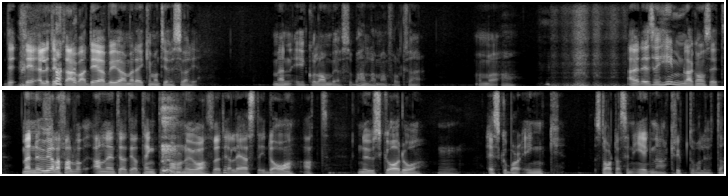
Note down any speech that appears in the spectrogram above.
Det, det, eller typ såhär bara, det vi gör med dig kan man inte göra i Sverige. Men i Colombia så behandlar man folk så här. Man bara, ja. Nej, det är så himla konstigt. Men nu i alla fall, anledningen till att jag tänkte på honom nu var för att jag läste idag att nu ska då Mm. Escobar Inc. starta sin egna kryptovaluta.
